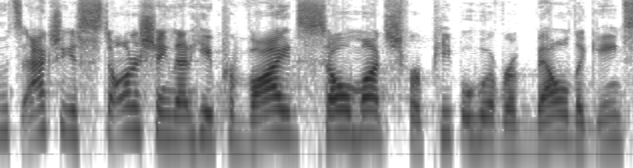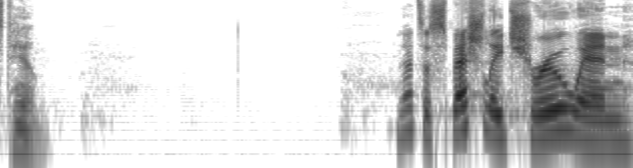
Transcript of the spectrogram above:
It's actually astonishing that he provides so much for people who have rebelled against him. And that's especially true when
